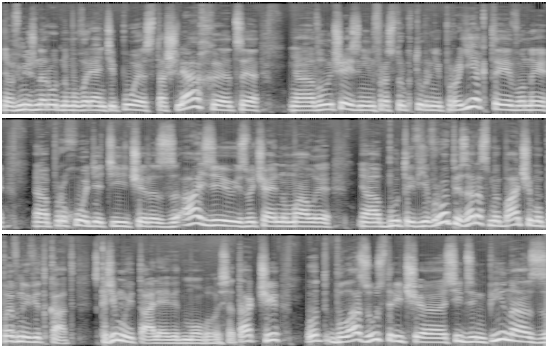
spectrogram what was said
в міжнародному варіанті пояс та шлях. Е, Це е, величезні інфраструктурні проєкти. Вони е, проходять і через Азію, і звичайно мали бути в Європі. Зараз ми бачимо певний відкат. Скажімо, Італія відмовилася. Так чи от була зустріч Сі Цзіньпіна з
